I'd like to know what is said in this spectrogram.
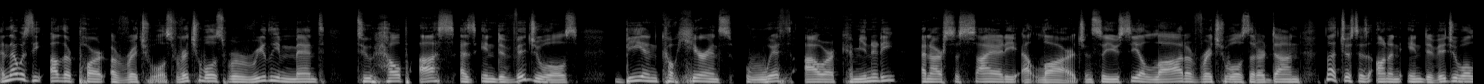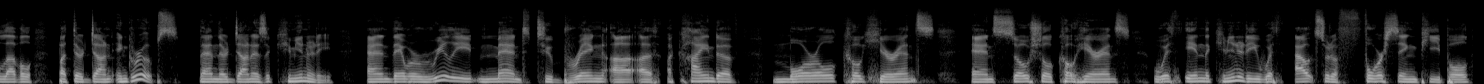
And that was the other part of rituals. Rituals were really meant to help us as individuals be in coherence with our community and our society at large. And so you see a lot of rituals that are done not just as on an individual level, but they're done in groups and they're done as a community. And they were really meant to bring a, a, a kind of moral coherence and social coherence within the community without sort of forcing people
